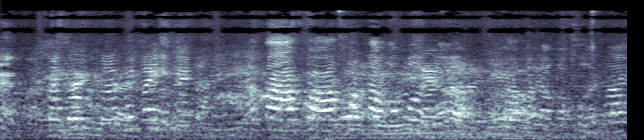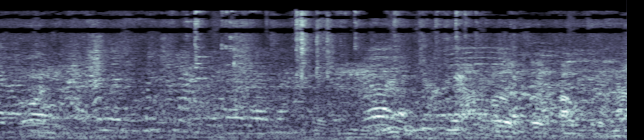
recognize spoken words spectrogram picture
ี่ ค่ะนี่ค่ะ พี่พี่นะบอกเทียนเทียนจุดเทียนแล้วจุดด้วยกันเด้อจุดด้วยกันเด้อจะมาจะมา มาเปิดเออเปิดไว้ โอ้ทุกท่านลูกเรือลูกกับใคร นี่ก็พอแม่ ตาฟ้าคนเราก็เปิดเออเราก็เปิดไว้ เปิดเปิดเข้าเปิดหน้า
